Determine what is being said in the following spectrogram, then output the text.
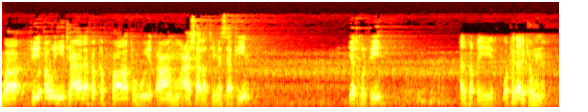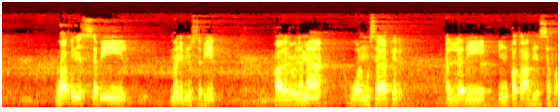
وفي قوله تعالى فكفارته إطعام عشرة مساكين يدخل فيه الفقير وكذلك هنا. وابن السبيل من ابن السبيل؟ قال العلماء هو المسافر الذي انقطع به السفر.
